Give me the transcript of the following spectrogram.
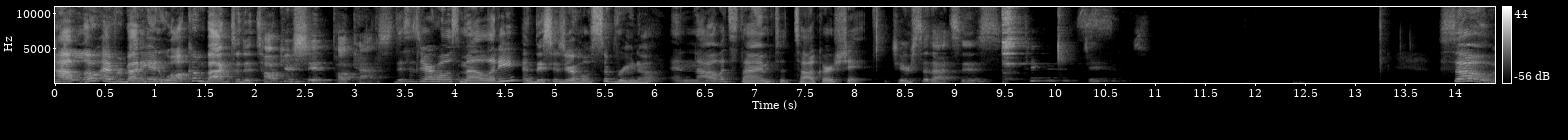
Hello, everybody, and welcome back to the Talk Your Shit podcast. This is your host, Melody. And this is your host, Sabrina. And now it's time to talk our shit. Cheers to that, sis. Cheers. Cheers. So,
